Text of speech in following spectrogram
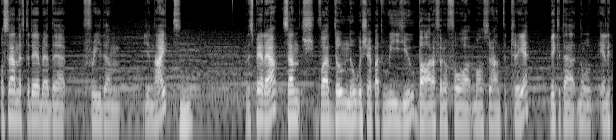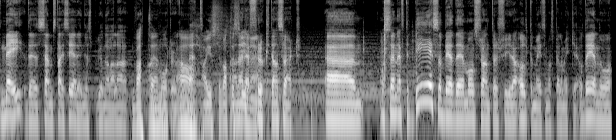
Och sen efter det blev det Freedom Unite. Mm. Och det spelade jag. Sen var jag dum nog att köpa ett Wii U bara för att få Monster Hunter 3. Vilket är nog, enligt mig, det sämsta i serien just på grund av alla Vatten. Underwater Ja. Ja just det, Ja, vattenstriden. det är fruktansvärt. Ehm, och sen efter det så blev det Monster Hunter 4 Ultimate som jag spelar mycket. Och det är nog...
